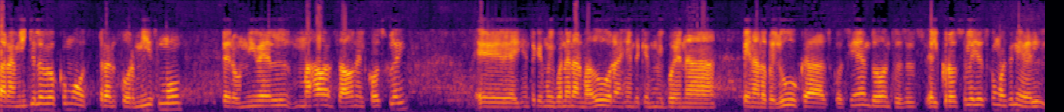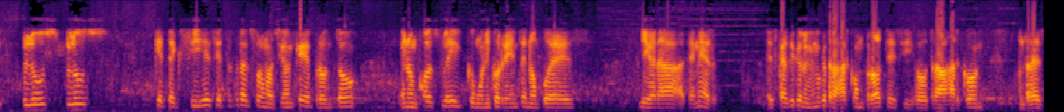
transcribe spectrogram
para mí yo lo veo como transformismo, pero un nivel más avanzado en el cosplay. Eh, hay gente que es muy buena en armadura, hay gente que es muy buena peinando pelucas, cosiendo, entonces el crossplay es como ese nivel plus, plus que te exige cierta transformación que de pronto en un cosplay común y corriente no puedes llegar a, tener. Es casi que lo mismo que trabajar con prótesis o trabajar con, con trajes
